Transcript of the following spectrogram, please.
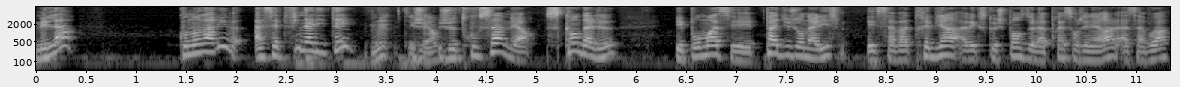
Mais là, qu'on en arrive à cette finalité, c'est je, je trouve ça mais alors, scandaleux. Et pour moi, c'est pas du journalisme et ça va très bien avec ce que je pense de la presse en général, à savoir,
